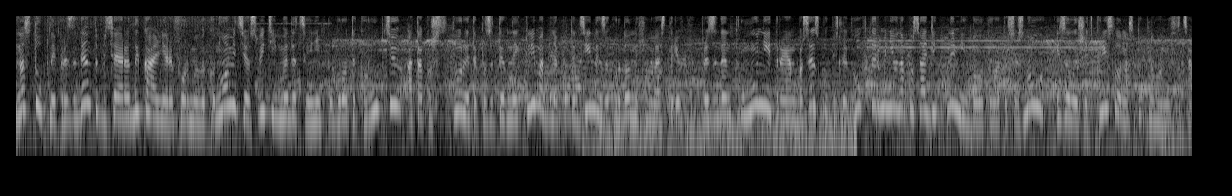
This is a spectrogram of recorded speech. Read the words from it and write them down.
Наступний президент обіцяє радикальні реформи в економіці, освіті й медицині, побороти корупцію, а також створити позитивний клімат для потенційних закордонних інвесторів. Президент Румунії Траян Басеску після двох термінів на посаді не міг балотуватися знову і залишить крісло наступного місяця.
